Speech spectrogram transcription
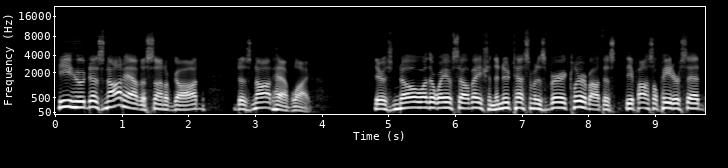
He who does not have the Son of God does not have life. There's no other way of salvation. The New Testament is very clear about this. The Apostle Peter said,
